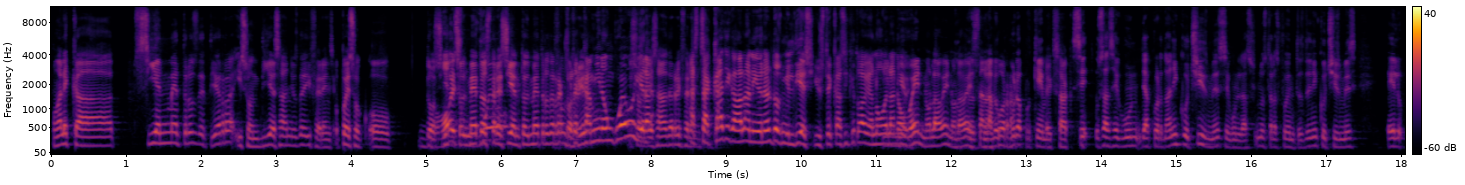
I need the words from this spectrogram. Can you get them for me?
póngale cada 100 metros de tierra y son 10 años de diferencia. Pues o, o 200 es un metros, huevo. 300 metros de recorrido. usted camina un huevo y son era, 10 años de diferencia. hasta acá llegaba la nieve en el 2010 y usted casi que todavía no ve la no nieve. ve, no la ve, no, la ve, está es en la porra. locura porque, Exacto. se- o sea, según, de acuerdo a Nicochismes, según las, nuestras fuentes de Nicochismes, el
